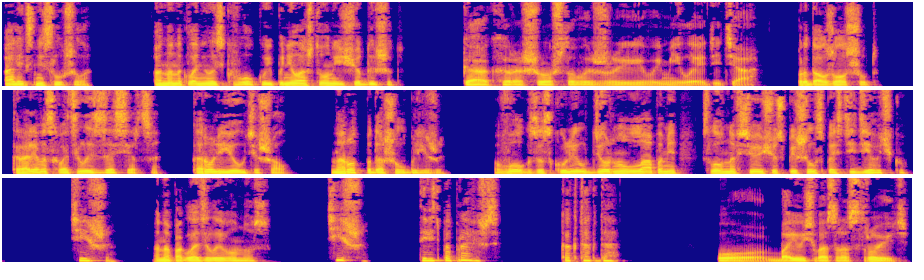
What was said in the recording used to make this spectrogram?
Алекс не слушала. Она наклонилась к волку и поняла, что он еще дышит. «Как хорошо, что вы живы, милое дитя», — продолжал Шут. Королева схватилась за сердце. Король ее утешал. Народ подошел ближе. Волк заскулил, дернул лапами, словно все еще спешил спасти девочку. «Тише», она погладила его нос. «Тише. Ты ведь поправишься. Как тогда?» «О, боюсь вас расстроить,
